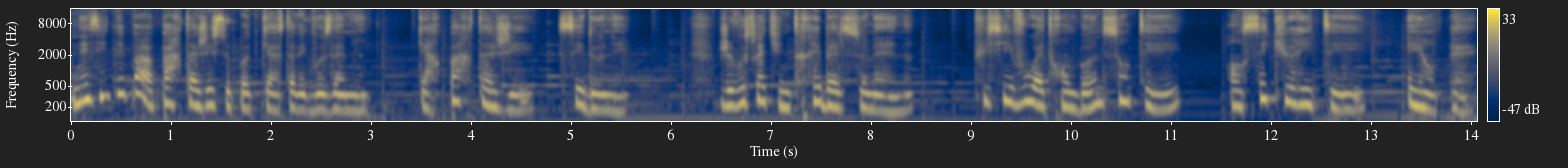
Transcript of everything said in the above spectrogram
N'hésitez pas à partager ce podcast avec vos amis, car partager, c'est donner. Je vous souhaite une très belle semaine. Puissiez-vous être en bonne santé, en sécurité et en paix.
